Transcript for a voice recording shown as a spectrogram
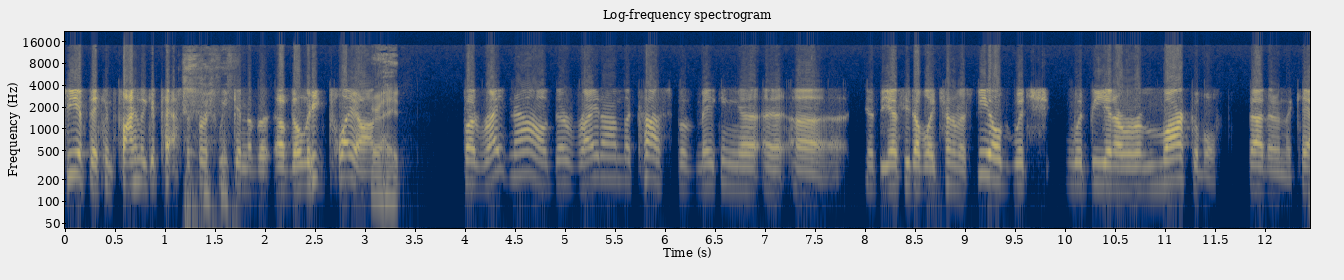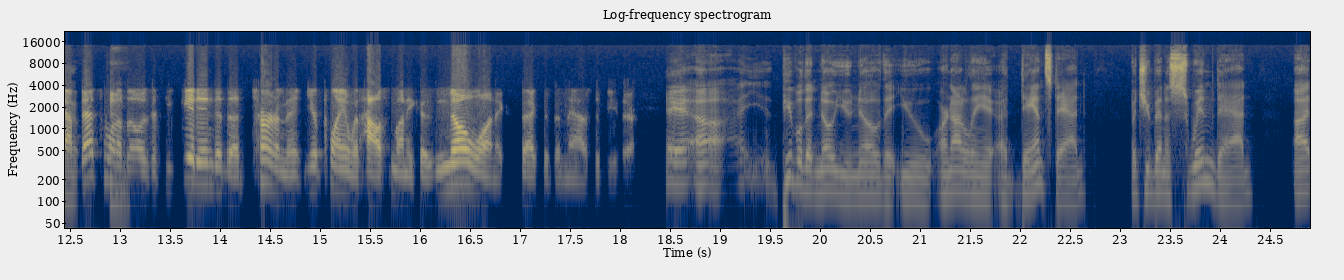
see if they can finally get past the first weekend of the of the league playoff. Right. But right now they're right on the cusp of making a, a, a at the NCAA tournament field, which would be in a remarkable feather in the cap. Yep. That's one of those. If you get into the tournament, you're playing with house money because no one expected the Mavs to be there. Hey, uh, people that know you know that you are not only a dance dad, but you've been a swim dad. Uh,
